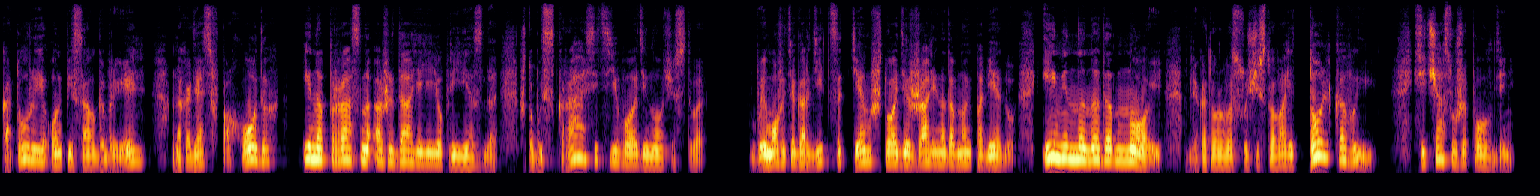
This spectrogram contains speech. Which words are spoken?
которые он писал Габриэль, находясь в походах и напрасно ожидая ее приезда, чтобы скрасить его одиночество. Вы можете гордиться тем, что одержали надо мной победу, именно надо мной, для которого существовали только вы. Сейчас уже полдень,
